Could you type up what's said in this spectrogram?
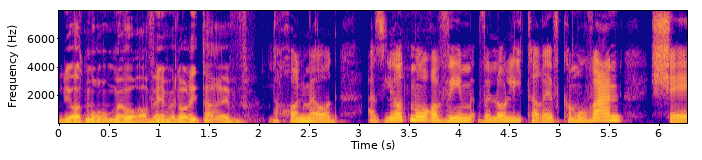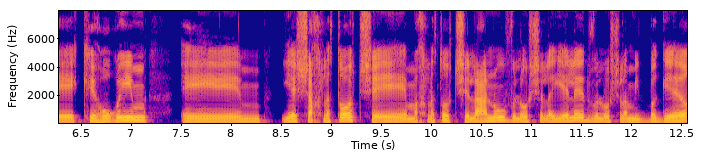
להיות מעורבים ולא להתערב. נכון מאוד. אז להיות מעורבים ולא להתערב. כמובן שכהורים אה, יש החלטות שהן החלטות שלנו ולא של הילד ולא של המתבגר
